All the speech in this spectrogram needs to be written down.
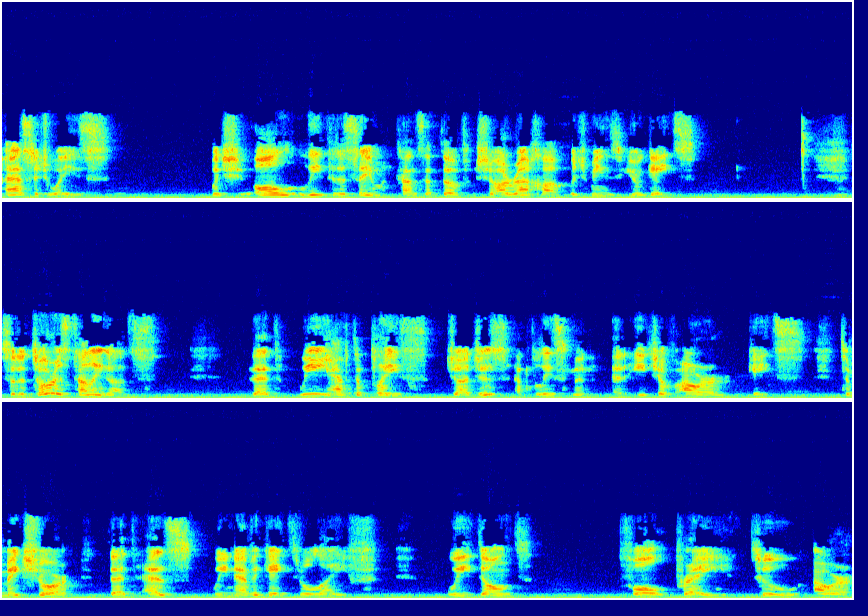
passageways which all lead to the same concept of sha'arecha, which means your gates. So the Torah is telling us that we have to place judges and policemen at each of our gates to make sure that as we navigate through life, we don't fall prey to our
